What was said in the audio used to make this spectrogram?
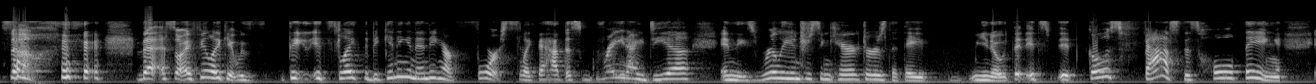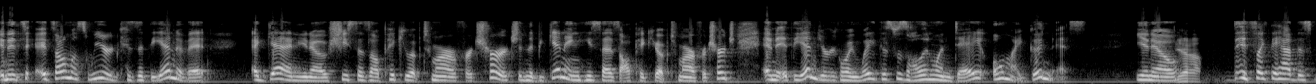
So that so I feel like it was they, it's like the beginning and ending are forced. Like they had this great idea and these really interesting characters that they, you know, that it's it goes fast. This whole thing, and it's it's almost weird because at the end of it, again, you know, she says, I'll pick you up tomorrow for church. In the beginning, he says, I'll pick you up tomorrow for church. And at the end, you're going, wait, this was all in one day? Oh my goodness. You know, Yeah. it's like they had this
